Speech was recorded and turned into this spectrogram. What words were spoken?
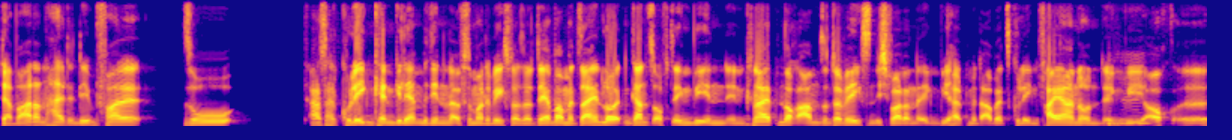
da war dann halt in dem Fall so, hast halt Kollegen kennengelernt, mit denen du öfter mal unterwegs warst. Also der war mit seinen Leuten ganz oft irgendwie in, in Kneipen noch abends unterwegs und ich war dann irgendwie halt mit Arbeitskollegen feiern und irgendwie Mhm. auch, äh,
